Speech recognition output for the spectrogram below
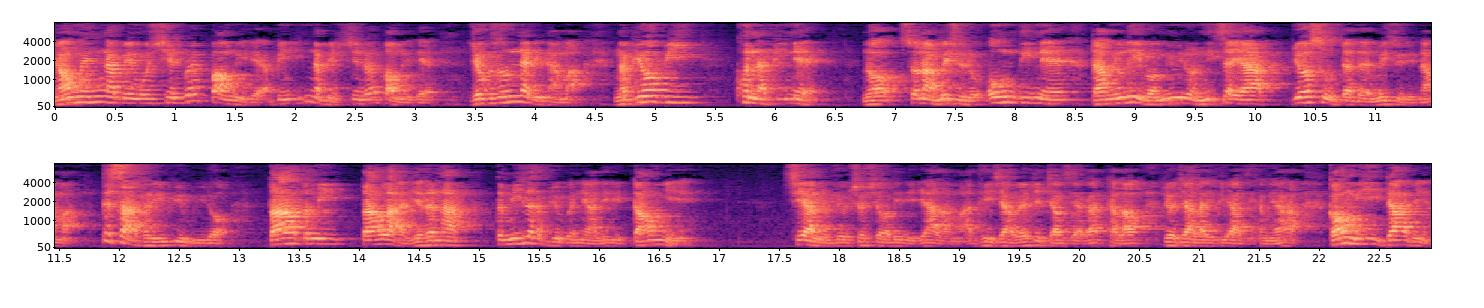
ညောင်မင်းနှစ်ပင်ကိုရှင်တွဲပေါင်နေတဲ့အပင်ကြီးနှစ်ပင်ရှင်တွဲပေါင်နေတဲ့ရုပ်ကစုံနတ်တွေနာမှာငပြောပြီးခုနှစ်ပြီးနဲ့နော်ဆွမ်းနာမိတ်ဆွေတို့အုံသီးနဲ့ဒါမျိုးလေးပေါ့မိမိတို့နိစ္စရပြောဆိုတတ်တဲ့မိတ်ဆွေတွေနာမှာတစ္ဆာကလေးပြုပြီးတော့ သားသမီးသားလာယရနာသမီးလာပြုကညာလေးတွေတောင်းရင်ဆရာလူမျိုးရှော့ရှော့လေးတွေရလာမှာအသေးချာပဲဖြစ်ကြောင်းဆရာကထပ်လောက်ပြောကြလိုက်ပြရစီခင်ဗျာကောင်းပြီဒါပြင်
